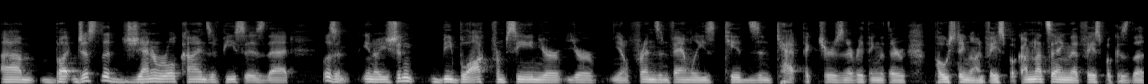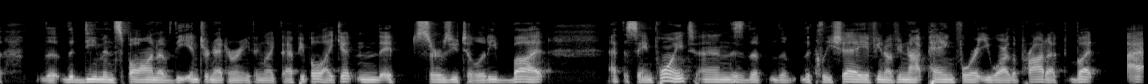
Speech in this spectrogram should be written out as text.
Um, but just the general kinds of pieces that listen, you know, you shouldn't be blocked from seeing your your you know friends and families, kids and cat pictures and everything that they're posting on Facebook. I'm not saying that Facebook is the the the demon spawn of the internet or anything like that. People like it and it serves utility, but at the same point, and this is the the, the cliche, if you know if you're not paying for it, you are the product. But I,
